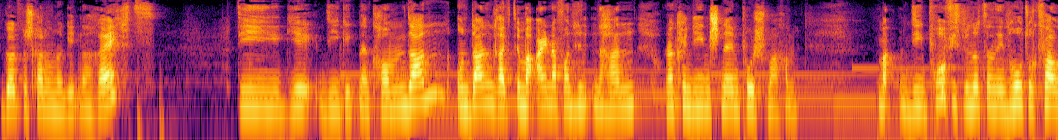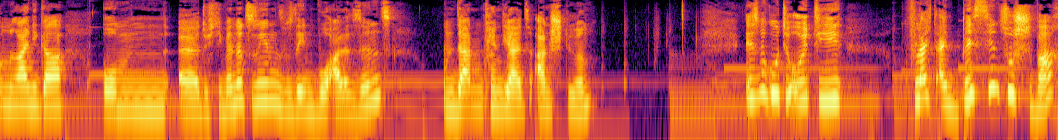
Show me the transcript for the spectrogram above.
die Goldfischkanone geht nach rechts, Die, die Gegner kommen dann und dann greift immer einer von hinten an und dann können die einen schnellen Push machen. Die Profis benutzen dann den Hochdruckfaulenreiniger, um äh, durch die Wände zu sehen, zu sehen, wo alle sind. Und dann können die halt anstürmen. Ist eine gute Ulti. Vielleicht ein bisschen zu schwach,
